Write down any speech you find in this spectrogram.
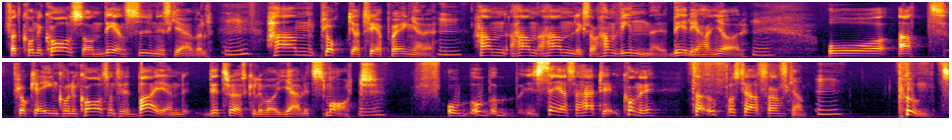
För att Conny Karlsson, det är en cynisk jävel. Han plockar tre poängare. Mm. Han, han, han, liksom, han vinner, det är det han gör. Och att plocka in Conny Karlsson till ett Bayern, det tror jag skulle vara jävligt smart. Mm. Och, och, och säga så här till Conny, ta upp oss till Allsvenskan. Mm. Punkt.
